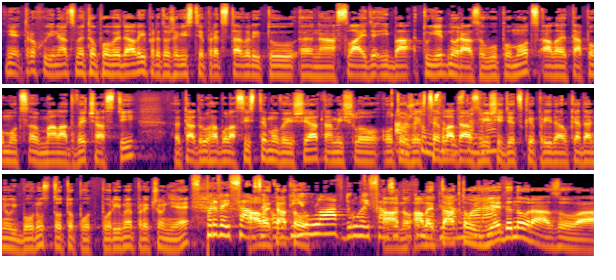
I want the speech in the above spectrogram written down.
Nie, trochu ináč sme to povedali, pretože vy ste predstavili tu e, na slajde iba tú jednorázovú pomoc, ale tá pomoc mala dve časti. Tá druhá bola systémovejšia, tam išlo o to, ale že chce vláda zvýšiť detské prídavky a daňový bonus. Toto podporíme, prečo nie? V prvej fáze ale táto, od júla, v druhej fáze áno, potom ale od táto januára. jednorázová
